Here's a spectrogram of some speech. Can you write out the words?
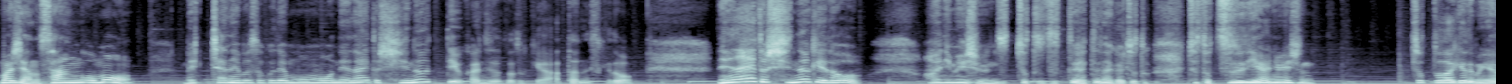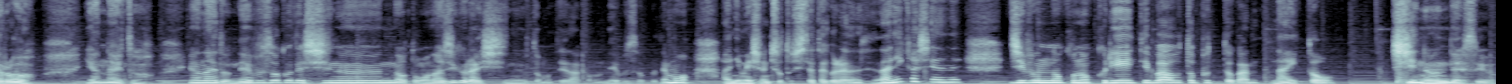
マジあの産後もめっちゃ寝不足でもうもう寝ないと死ぬっていう感じだった時があったんですけど寝ないと死ぬけどアニメーションちょっとずっとやってないからちょっとちょっと 2D アニメーションちょっとだけでもやろう。やんないとやんないと寝不足で死ぬのと同じぐらい死ぬと思ってなんかもう寝不足でもアニメーションちょっとしてたぐらいなんです。何かしらね自分のこのクリエイティブアウトプットがないと死ぬんですよ。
